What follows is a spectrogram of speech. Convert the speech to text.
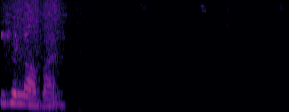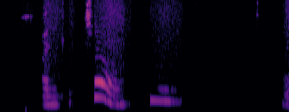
কি হলো আবার? পানি খাচ্ছ? ও।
